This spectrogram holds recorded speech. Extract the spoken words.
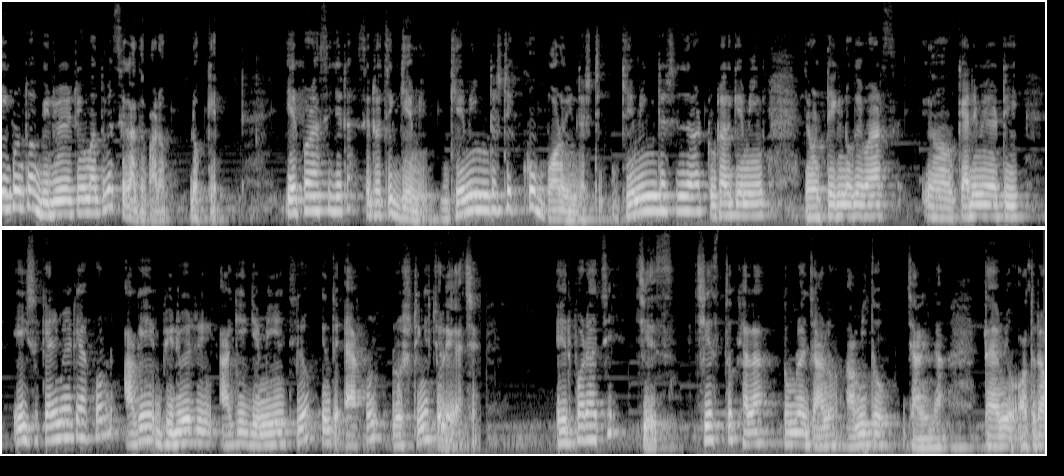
এইগুলো তোমার ভিডিও এডিটিংয়ের মাধ্যমে শেখাতে পারো লোককে। এরপর আসি যেটা, সেটা হচ্ছে গেমিং গেমিং ইন্ডাস্ট্রি খুব বড় ইন্ডাস্ট্রি গেমিং ইন্ডাস্ট্রি যারা টোটাল গেমিং যেমন টেকনো গেমার্স ক্যারিমিনিটি এই ক্যারিমিনিটি এখন আগে ভিডিও এডিটিং আগে গেমিংয়ে ছিল, কিন্তু এখন রোস্টিংয়ে চলে গেছে। এরপরে আছে চেস চেস তো খেলা, তোমরা জানো, আমি তো জানি না, তাই আমি অতটা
